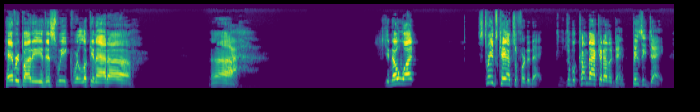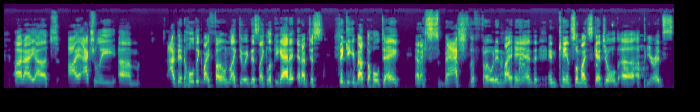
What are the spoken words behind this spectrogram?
hey everybody, this week we're looking at uh, ah, you know what? Stream's canceled for today. We'll come back another day. Busy day. And I, uh, I actually, um, I've been holding my phone, like doing this, like looking at it, and I'm just thinking about the whole day. And I smash the phone in my hand and cancel my scheduled uh, appearance,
